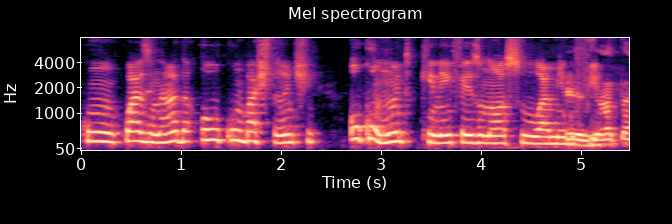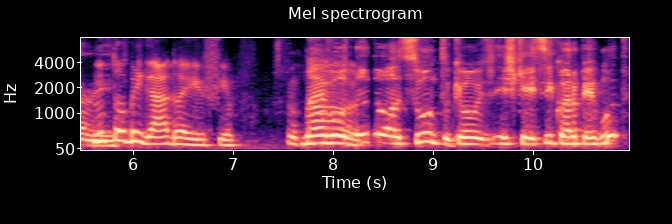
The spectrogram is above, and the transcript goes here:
com quase nada ou com bastante ou com muito, que nem fez o nosso amigo Exatamente. Fio. Muito obrigado aí, Fio. Então, Mas voltando ao assunto, que eu esqueci qual era a pergunta?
